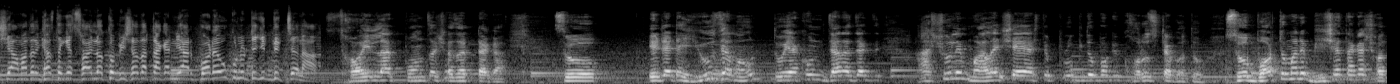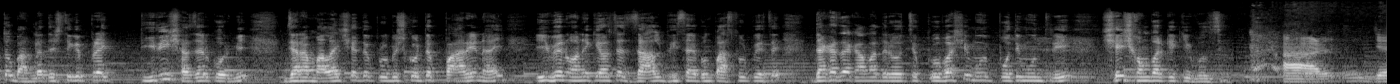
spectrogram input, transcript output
সে আমাদের কাছ থেকে ছয় লক্ষ বিশ হাজার টাকা নেওয়ার পরেও কোনো টিকিট দিচ্ছে না। ছয় লাখ পঞ্চাশ হাজার টাকা। সো এটা একটা হিউজ অ্যামাউন্ট তো এখন জানা যাক যে আসলে মালয়েশিয়ায় আসতে প্রকৃতপক্ষে খরচটা কত। সো বর্তমানে ভিসা থাকা সত্ত্বেও বাংলাদেশ থেকে প্রায় তিরিশ হাজার কর্মী যারা মালয়েশিয়াতে প্রবেশ করতে পারে নাই। ইভেন অনেকে হচ্ছে জাল ভিসা এবং পাসপোর্ট পেয়েছে। দেখা যাক আমাদের হচ্ছে প্রবাসী প্রতিমন্ত্রী সেই সম্পর্কে কি বলছে। আর যে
